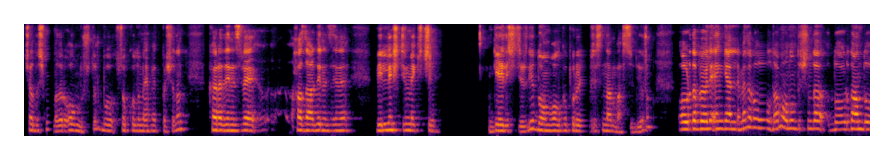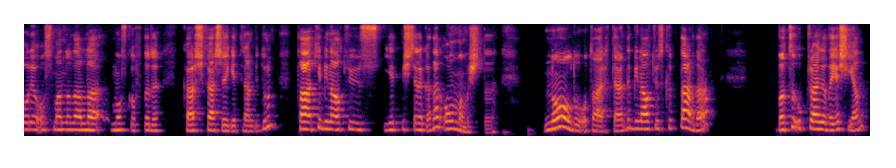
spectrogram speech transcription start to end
çalışmaları olmuştur. Bu Sokolu Mehmet Paşa'nın Karadeniz ve Hazar Denizi'ni birleştirmek için geliştirdiği Don Volga projesinden bahsediyorum. Orada böyle engellemeler oldu ama onun dışında doğrudan doğruya Osmanlılarla Moskovları karşı karşıya getiren bir durum ta ki 1670'lere kadar olmamıştı. Ne oldu o tarihlerde? 1640'larda Batı Ukrayna'da yaşayan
